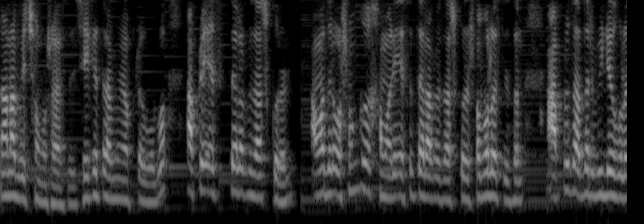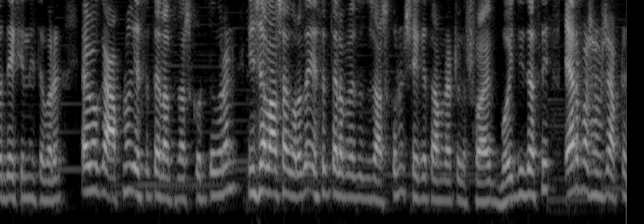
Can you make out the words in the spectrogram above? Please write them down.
নানাবিধ সমস্যা আছে। সেক্ষেত্রে আমি আপনাকে বলব, আপনি এসে তেলাপি চাষ করেন। আমাদের অসংখ্য খামারি এসে তেলাপি চাষ করে সফল হতেছেন। আপনি তাদের ভিডিওগুলো দেখে নিতে পারেন এবং আপনিও এসে তেলাপি চাষ করতে পারেন। ইনশাল্লাহ আশা করা যায় এসে তেলাপি যদি চাষ করেন, সেক্ষেত্রে আমরা একটা সহায়ক বই দিতে আছি এর পাশাপাশি আপনি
